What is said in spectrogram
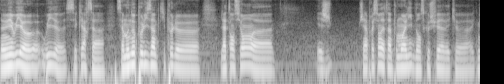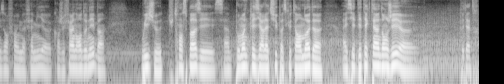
Non, mais oui, euh, oui, c'est clair, ça, ça monopolise un petit peu l'attention et j'ai l'impression d'être un peu moins libre dans ce que je fais avec, avec mes enfants et ma famille. quand je vais faire une randonnée, ben oui, je, tu transposes et c'est un peu moins de plaisir là-dessus parce que tu es en mode euh, à essayer de détecter un danger, euh, peut-être.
